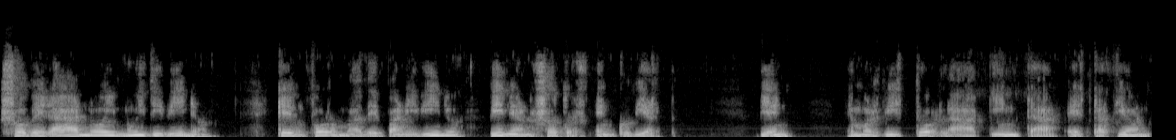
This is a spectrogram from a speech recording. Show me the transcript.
soberano y muy divino, que en forma de pan y vino viene a nosotros encubierto. Bien, hemos visto la quinta estación,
